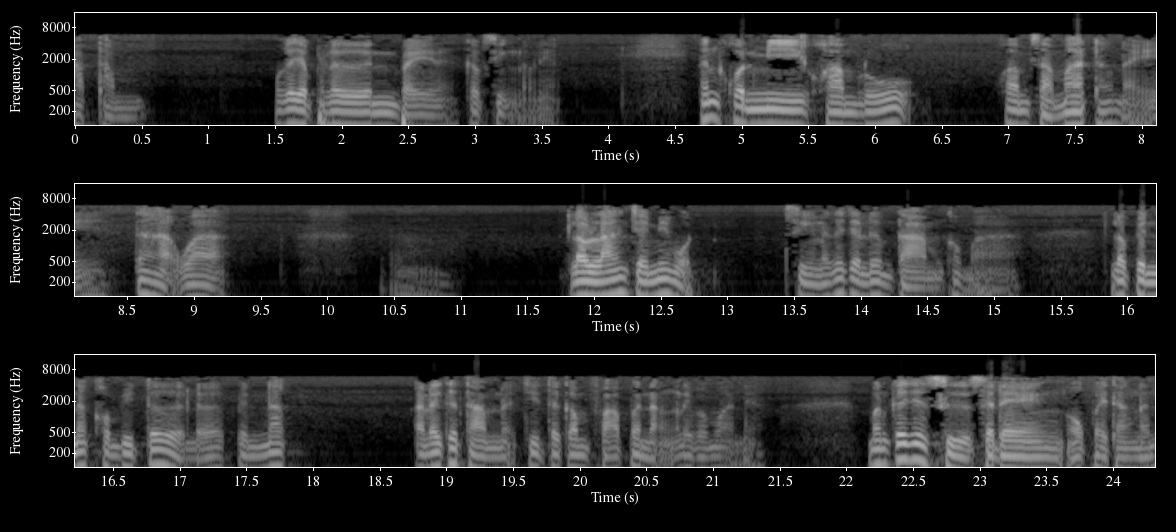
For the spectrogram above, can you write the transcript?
าพทำมันก็จะเพลินไปนะกับสิ่งเหล่านี้ท่านคนมีความรู้ ความสามารถทั้งไหน ถ้าหากว่าเราล้างใจไม่หมด สิ่งนั้นก็จะเริ่มตามเข้ามา เราเป็นนักคอมพิวเตอร์หรือเป็นนัก อะไรก็ตามนะจิตกรรมฝาผนังอะไรประมาณเนี้ยมันก็จะสื่อแสดงออกไปทางนั้น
